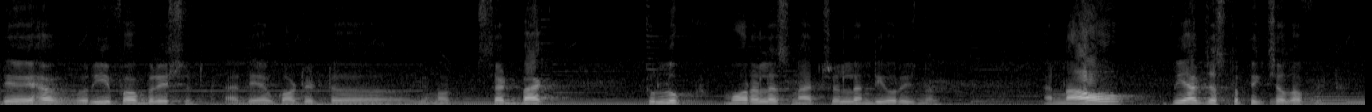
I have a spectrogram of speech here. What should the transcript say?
They have refurbished it, and they have got it, uh, you know, set back to look more or less natural and the original. And now we have just the pictures of it.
